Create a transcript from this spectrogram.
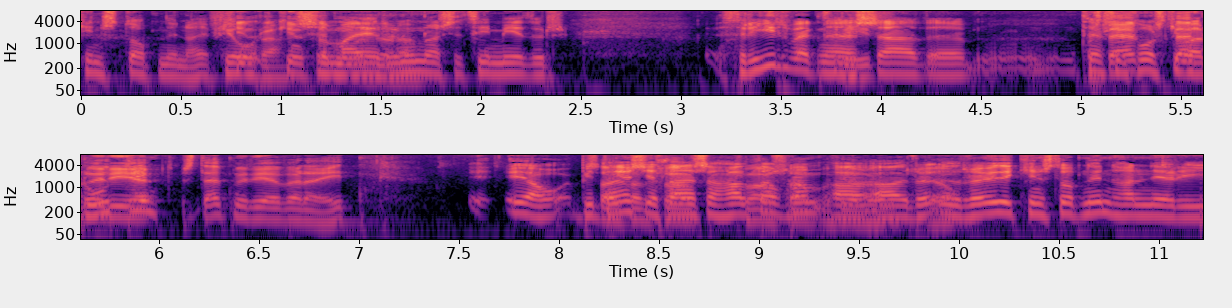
Kynstofnina fjóra Kyn, sem að er núna sér því miður þrýr vegna þess að uh, þessu fólki var útrýmt. Stefnir ég að vera einn Já, býta eins, ég ætla þess að halda áfram. að Rauðikinnstofnin, hann er í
